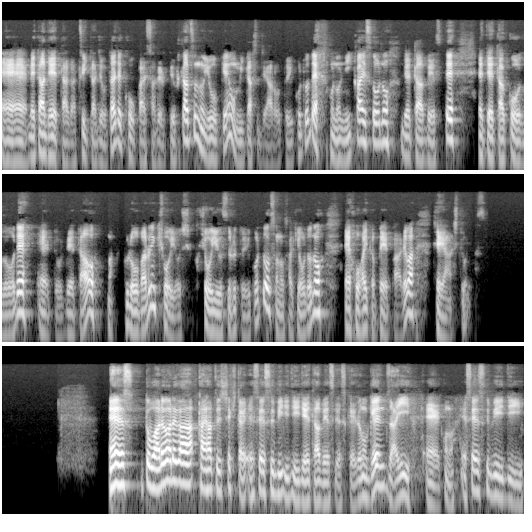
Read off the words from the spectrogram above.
えー、メタデータがついた状態で公開されるという2つの要件を満たすであろうということで、この2階層のデータベースで、データ構造で、えーと、データを、まグローバルに共有し共有するということを、その先ほどの、えホワイトペーパーでは提案しております。えー、と我々が開発してきた SSBD データベースですけれども、現在、えー、この SSBD、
